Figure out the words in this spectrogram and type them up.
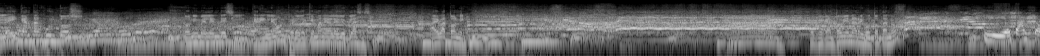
Y ahí cantan juntos Tony Meléndez y Karim León, pero ¿de qué manera le dio clases? Ahí va Tony. Ah, porque cantó bien a Ribotota, ¿no? Sí, exacto.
